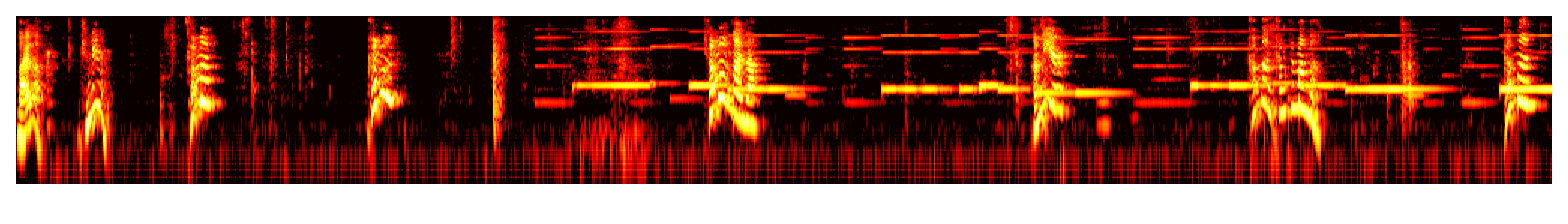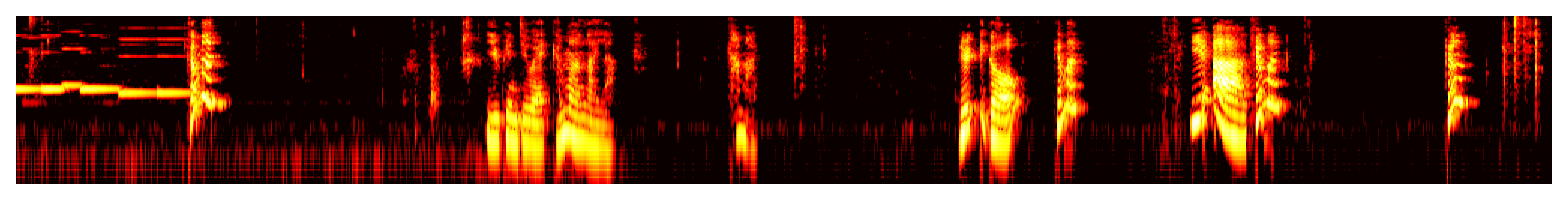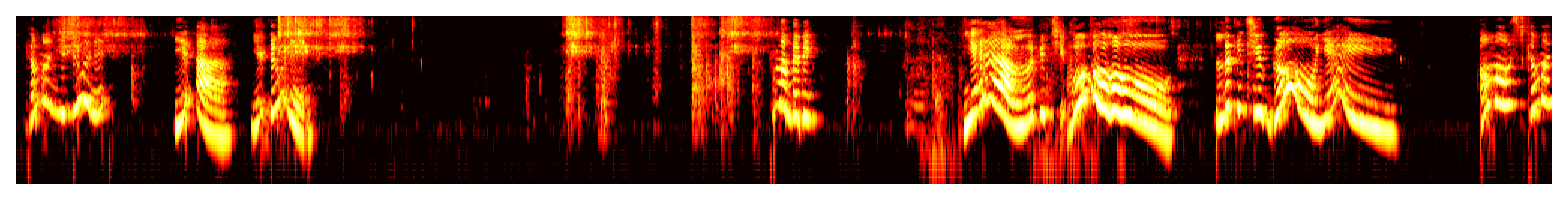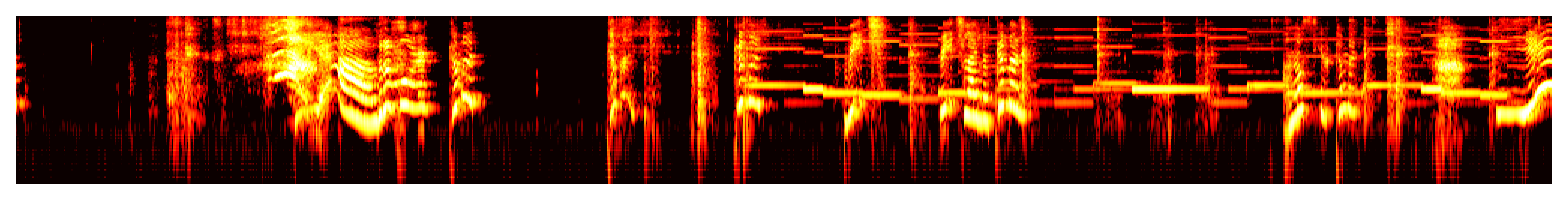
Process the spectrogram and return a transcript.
Lilah, come here. Come on. Come on. Come on, Lilah. Come here. Come on, come to Mama. Come on. Come on. You can do it. Come on, Lilah. Come on. There you go. Come on. Yeah, come on. Come. Come on, you're doing it. Yeah, you're doing it. Come on, baby. Yeah, look at you. Whoa! Look at you go. Yay. Almost. Come on. Yeah, a little more. Come on. Come on. Come on. Reach. Reach, Lilah. Come on. Almost here. Come on. Yeah.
